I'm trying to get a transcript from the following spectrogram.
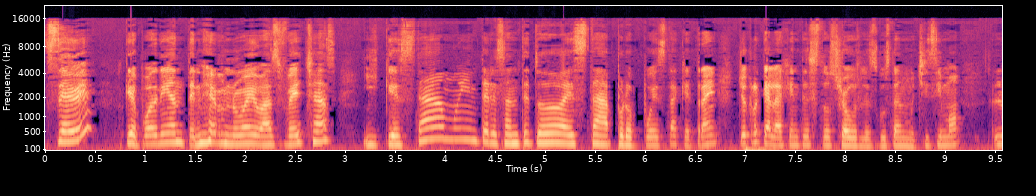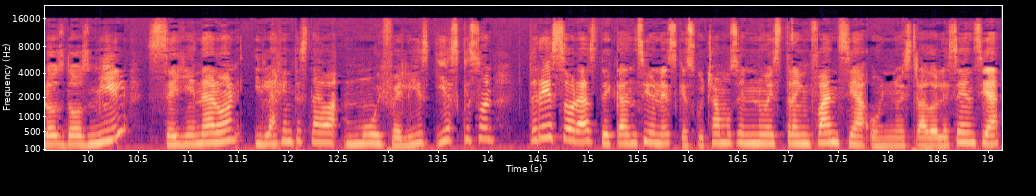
se ve que podrían tener nuevas fechas y que está muy interesante toda esta propuesta que traen. Yo creo que a la gente estos shows les gustan muchísimo. Los 2000 se llenaron y la gente estaba muy feliz y es que son tres horas de canciones que escuchamos en nuestra infancia o en nuestra adolescencia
